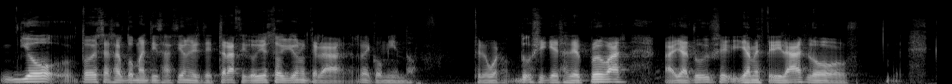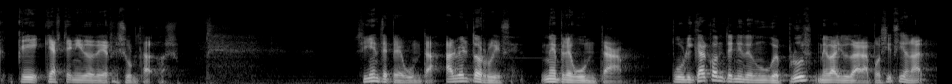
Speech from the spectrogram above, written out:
yo, todas estas automatizaciones de tráfico y esto yo no te las recomiendo. Pero bueno, tú si quieres hacer pruebas, allá tú ya me pedirás los que, has tenido de resultados. Siguiente pregunta. Alberto Ruiz me pregunta, ¿publicar contenido en Google Plus me va a ayudar a posicionar?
